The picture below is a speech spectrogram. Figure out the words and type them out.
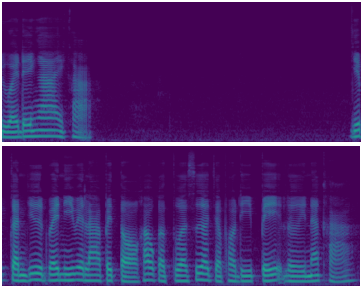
ย้วยได้ง่ายค่ะ เย็บกันยืดไว้นี้เวลาไปต่อเข้ากับตัวเสื้อจะพอดีเป๊ะเลยนะคะ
